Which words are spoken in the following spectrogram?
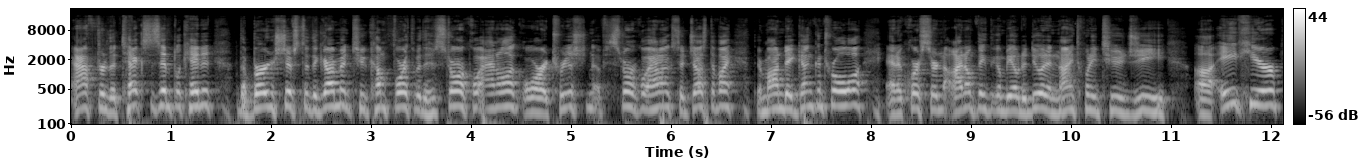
After the text is implicated the burden shifts to the government to come forth with a historical analog or a tradition of historical analogs to justify their modern day gun control And of course, I don't think they're going to be able to do it in 922G uh, 8 here.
